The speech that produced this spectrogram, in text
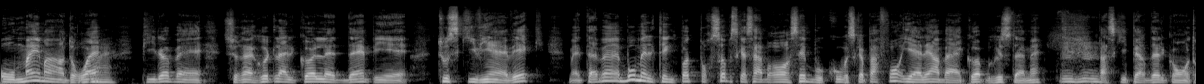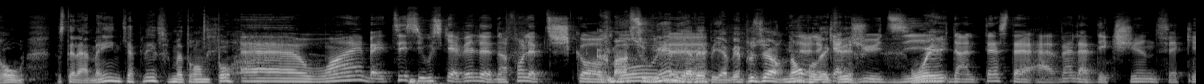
au même endroit, puis là, ben, tu rajoutes l'alcool là-dedans, puis euh, tout ce qui vient avec. Mais t'avais un beau melting pot pour ça, parce que ça brassait beaucoup. Parce que parfois, il allait en backup, justement, Mhm. parce qu'il perdait le contrôle. C'était la main qui appelait, si je me trompe pas. Euh, ouais, ben, tu sais, c'est où ce qu'il y avait, le, dans le fond, le petit Chicago. je m'en souviens, le- mais il y avait, il y avait plusieurs noms le, pour le l'écrire. 4 jeudi. Oui. Dans le temps, c'était avant l'addiction. Fait que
